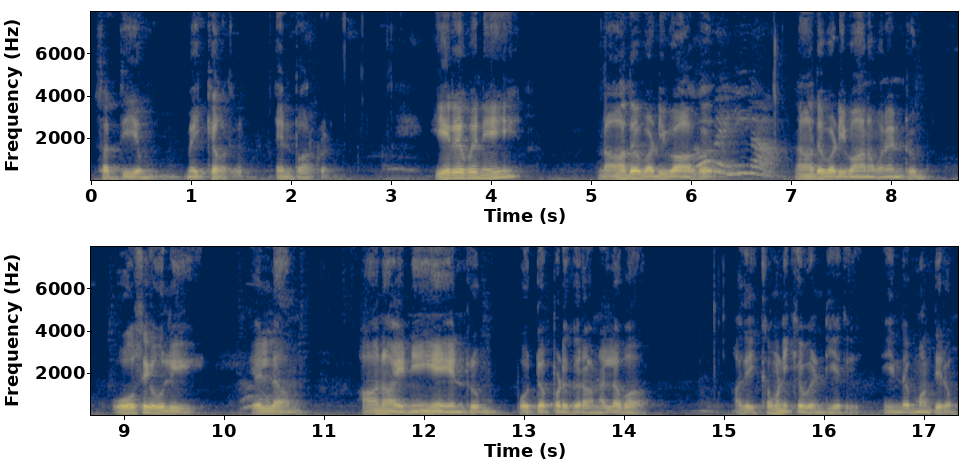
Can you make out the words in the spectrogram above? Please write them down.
சத்தியம் மெய்க்காது என்பார்கள். இறைவனே நாத வடிவாக நாத வடிவானவன் என்றும் ஓசை ஒலி எல்லாம் ஆனாய் நீயே என்றும் போற்றப்படுகிறான் அல்லவா? அதை கவனிக்க வேண்டியது இந்த மந்திரம்.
